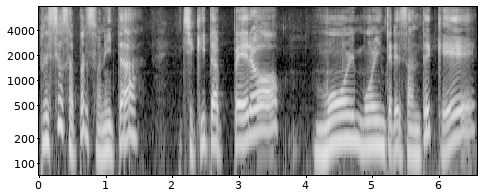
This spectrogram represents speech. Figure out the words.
preciosa personita, chiquita pero muy, muy interesante que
